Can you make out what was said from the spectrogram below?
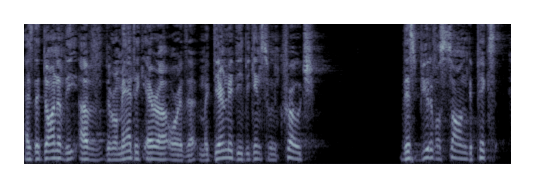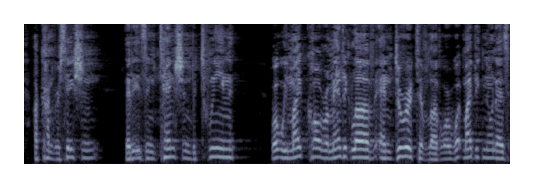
As the dawn of the, of the romantic era or the modernity begins to encroach, this beautiful song depicts a conversation that is in tension between what we might call romantic love and durative love, or what might be known as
